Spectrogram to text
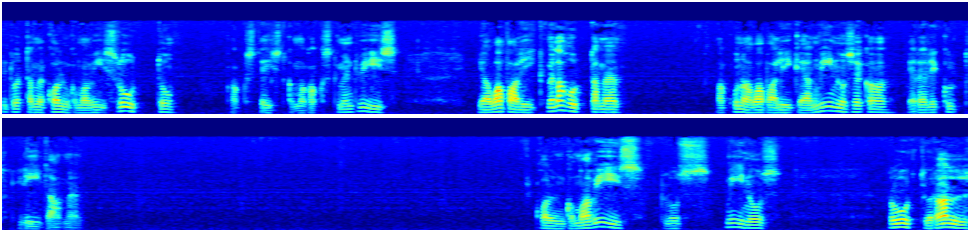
nüüd võtame kolm koma viis ruutu, kaksteist koma kakskümmend viis ja vaba liikme lahutame. aga kuna vaba liige on miinusega, järelikult liidame. kolm koma viis pluss miinus ruutjuur all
